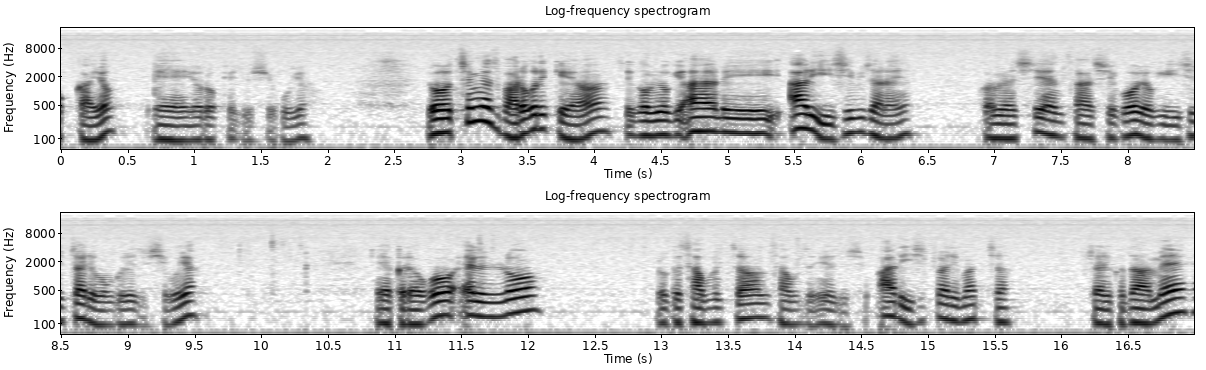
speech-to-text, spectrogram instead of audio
볼까요? 예, 요렇게 해주시고요. 요 측면에서 바로 그릴게요. 지금 여기 R이, R이 20이잖아요. 그러면 C 엔터 하시고, 여기 20짜리 원 그려주시고요. 예, 그리고 L로 이렇게 4분점, 4분점 이어주시고, R이 20짜리 맞죠? 20짜리. 그 다음에,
